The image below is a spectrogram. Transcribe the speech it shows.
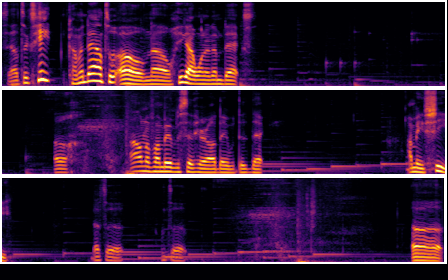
Celtics Heat coming down to. Oh no, he got one of them decks. Oh, I don't know if I'm able to sit here all day with this deck. I mean, she. That's a. That's a. Uh.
